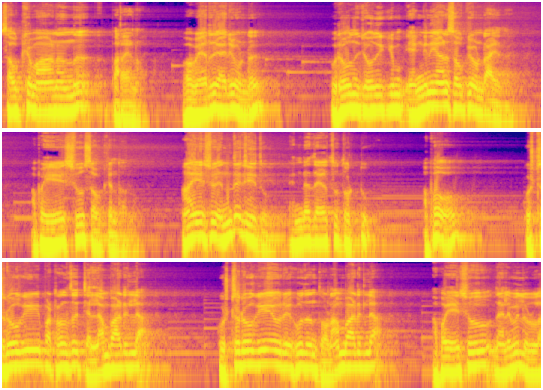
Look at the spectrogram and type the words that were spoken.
സൗഖ്യമാണെന്ന് പറയണം. അപ്പോൾ വേറൊരു കാര്യമുണ്ട്. പുരോഹിതൻ ചോദിക്കും എങ്ങനെയാണ് സൗഖ്യം ഉണ്ടായത്? അപ്പോൾ യേശു സൗഖ്യം തന്നു. ആ യേശു എന്ത് ചെയ്തു? എന്റെ ദേഹത്ത് തൊട്ടു. അപ്പോൾ കുഷ്ഠരോഗി പട്ടണത്തിൽ ചെല്ലാൻ പാടില്ല. കുഷ്ഠരോഗിയെ ഒരു യഹൂദൻ തൊടാൻ പാടില്ല. അപ്പോൾ യേശു നിലവിലുള്ള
